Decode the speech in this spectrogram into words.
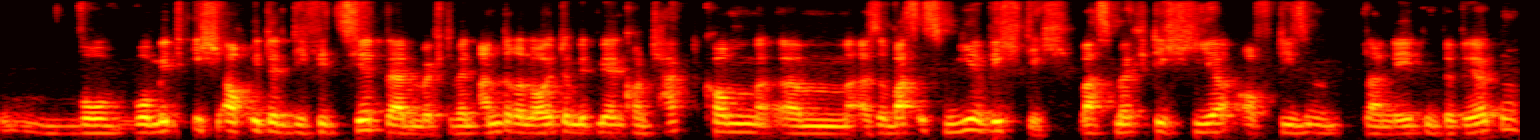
wo, womit ich auch identifiziert werden möchte, wenn andere Leute mit mir in Kontakt kommen. Ähm, also was ist mir wichtig? Was möchte ich hier auf diesem Planeten bewirken?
